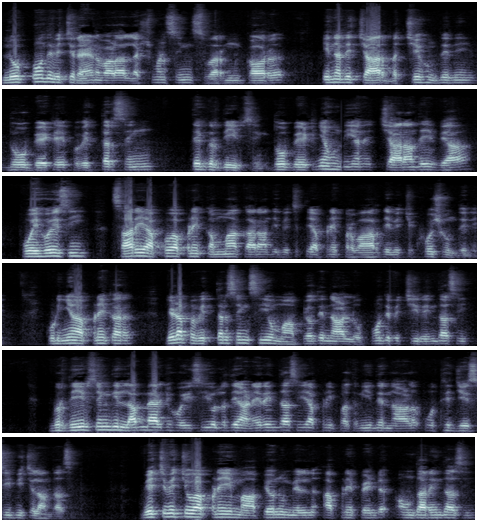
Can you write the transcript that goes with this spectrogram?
ਲੋਪੋ ਦੇ ਵਿੱਚ ਰਹਿਣ ਵਾਲਾ ਲక్ష్మణ ਸਿੰਘ ਸਵਰਨ ਕੌਰ, ਇਹਨਾਂ ਦੇ ਚਾਰ ਬੱਚੇ ਹੁੰਦੇ ਨੇ, ਦੋ ਬੇਟੇ ਪਵਿੱਤਰ ਸਿੰਘ ਤੇ ਗੁਰਦੀਪ ਸਿੰਘ। ਦੋ ਬੇਟੀਆਂ ਹੁੰਦੀਆਂ ਨੇ, ਚਾਰਾਂ ਦੇ ਵਿਆਹ ਹੋਏ ਹੋਏ ਸੀ। ਸਾਰੇ ਆਪੋ ਆਪਣੇ ਕੰਮਾਂ ਕਾਰਾਂ ਦੇ ਵਿੱਚ ਤੇ ਆਪਣੇ ਪਰਿਵਾਰ ਦੇ ਵਿੱਚ ਖੁਸ਼ ਹੁੰਦੇ ਨੇ। ਕੁੜੀਆਂ ਆਪਣੇ ਘਰ, ਜਿਹੜਾ ਪਵਿੱਤਰ ਸਿੰਘ ਸੀ, ਉਹ ਮਾਪਿਓ ਦੇ ਨਾਲ ਲੋਪੋਂ ਦੇ ਵਿੱਚ ਹੀ ਰਹਿੰਦਾ ਸੀ। ਗੁਰਦੀਪ ਸਿੰਘ ਦੀ ਲਵ ਮੈਰਿਜ ਹੋਈ ਸੀ, ਉਹ ਲੁਧਿਆਣੇ ਰਹਿੰਦਾ ਸੀ, ਆਪਣੀ ਪਤਨੀ ਦੇ ਨਾਲ ਉੱਥੇ ਜੀਸੀਬੀ ਚਲਾਉਂਦਾ ਸੀ। ਵਿੱਚ ਵਿੱਚ ਉਹ ਆਪਣੇ ਮਾਪਿਆਂ ਨੂੰ ਮਿਲਣ ਆਪਣੇ ਪਿੰਡ ਆਉਂਦਾ ਰਹਿੰਦਾ ਸੀ।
